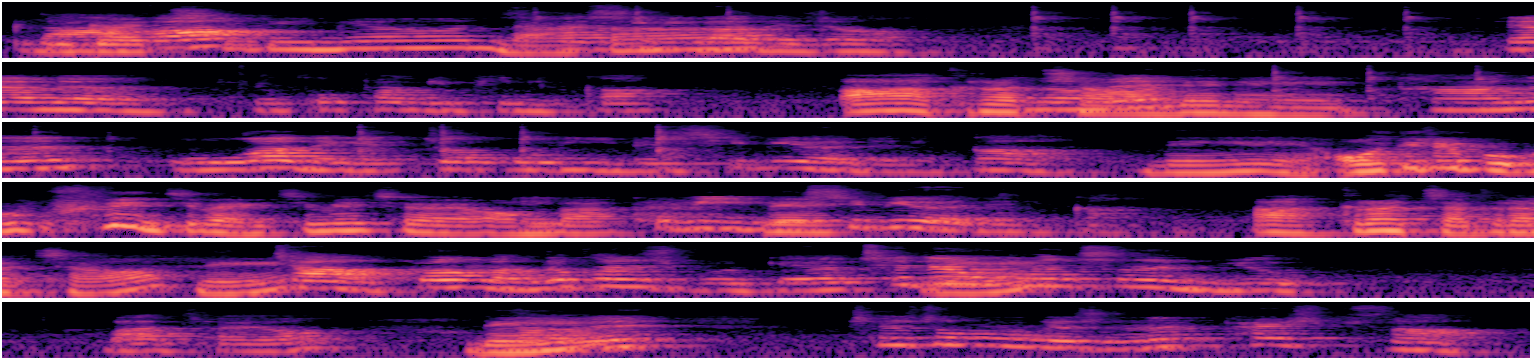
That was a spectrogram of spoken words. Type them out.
B가 나가 7이면 42가 나가. 되죠. 왜냐면 6 곱하기 B니까. 아, 그렇죠. 그다음에 네네. 다는 5가 되겠죠? 곱이 210이어야 되니까. 네, 어디를 보고 푸는지 말 좀 해줘요, 엄마. 곱이 네. 210이어야 되니까. 아, 그렇죠, 그렇죠. 네, 자, 그럼 만족하는지 볼게요. 최대 네. 공약수는 6. 맞아요. 네. 그다음에 최소 공개수는 84.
